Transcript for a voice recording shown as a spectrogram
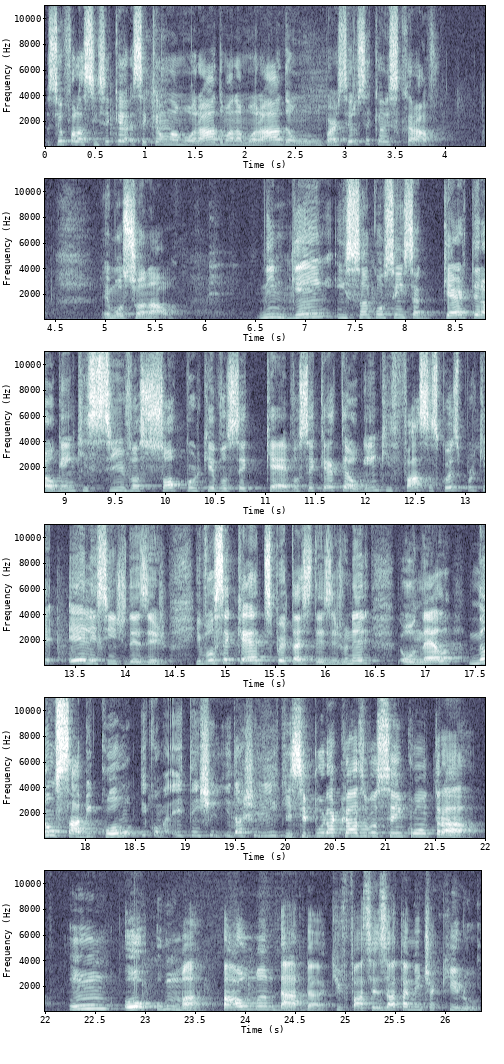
Se eu falar assim, você quer, você quer um namorado, uma namorada, um, um parceiro, ou você quer um escravo emocional? Ninguém em sã consciência quer ter alguém que sirva só porque você quer. Você quer ter alguém que faça as coisas porque ele sente desejo. E você quer despertar esse desejo nele ou nela, não sabe como e, come- e, tem, e dá chilique. E se por acaso você encontrar um ou uma pau mandada que faça exatamente aquilo,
